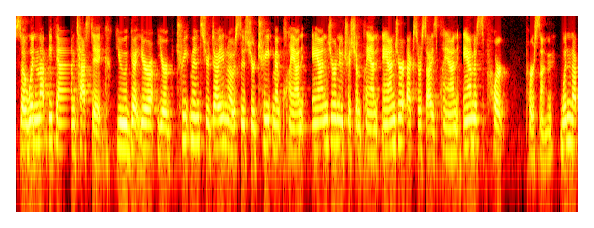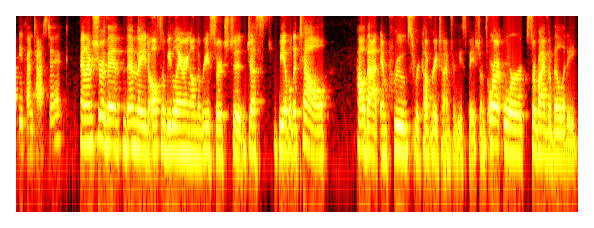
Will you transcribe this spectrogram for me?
So wouldn't that be fantastic? You get your your treatments, your diagnosis, your treatment plan, and your nutrition plan, and your exercise plan, and a support person. Wouldn't that be fantastic? And I'm sure then then they'd also be layering on the research to just be able to tell how that improves recovery time for these patients or or survivability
